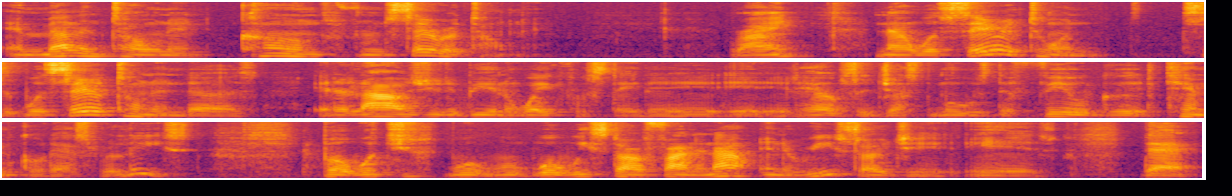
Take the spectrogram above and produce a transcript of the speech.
and melatonin comes from serotonin. Right? Now what serotonin what serotonin does it allows you to be in a wakeful state. It, it, it helps adjust the the feel good chemical that's released. But what you what, what we start finding out in the research is that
